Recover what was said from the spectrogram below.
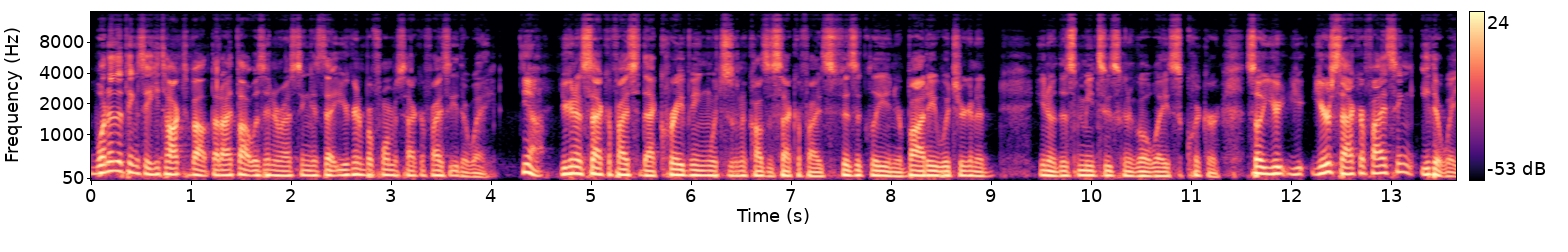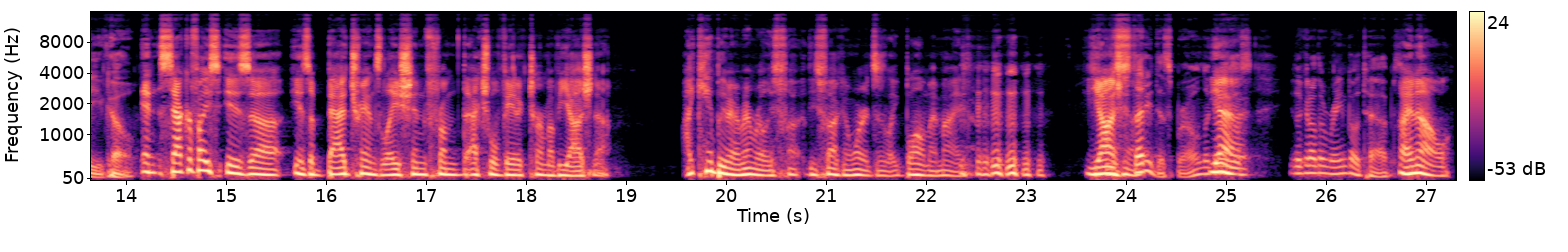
one of the things that he talked about that I thought was interesting is that you're going to perform a sacrifice either way. Yeah. You're going to sacrifice to that craving, which is going to cause a sacrifice physically in your body, which you're going to, you know, this meat suit's going to go away quicker. So you're you're sacrificing either way you go. And sacrifice is a is a bad translation from the actual Vedic term of yajna. I can't believe I remember all these fu- these fucking words. It's like blowing my mind. You Yajna. studied this, bro. Look Yeah. at all this, you look at all the rainbow tabs. I know.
